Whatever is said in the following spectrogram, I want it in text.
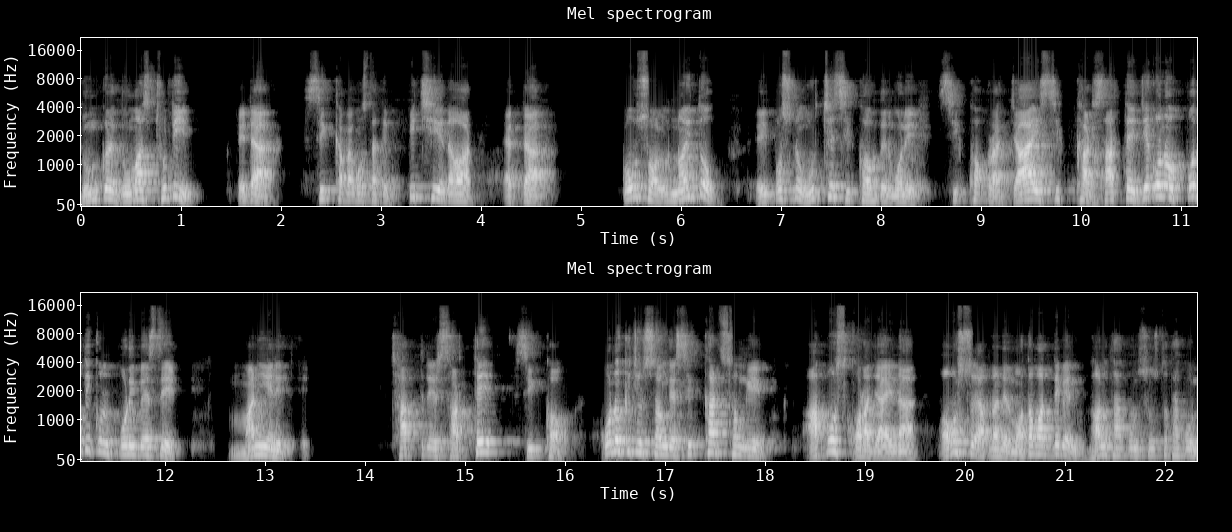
দুম করে দু মাস ছুটি, এটা শিক্ষা ব্যবস্থাকে পিছিয়ে দেওয়ার একটা কৌশল। নয় তো এই প্রশ্ন উঠছে শিক্ষকদের মনে। শিক্ষকরা চায় শিক্ষার স্বার্থে যে কোনো প্রতিকূল পরিবেশে মানিয়ে নিতে। ছাত্রের স্বার্থে শিক্ষক কোনো কিছুর সঙ্গে শিক্ষার সঙ্গে আপোষ করা যায় না। অবশ্যই আপনাদের মতামত দেবেন। ভালো থাকুন, সুস্থ থাকুন।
